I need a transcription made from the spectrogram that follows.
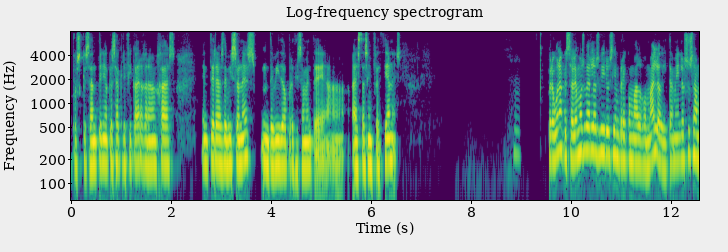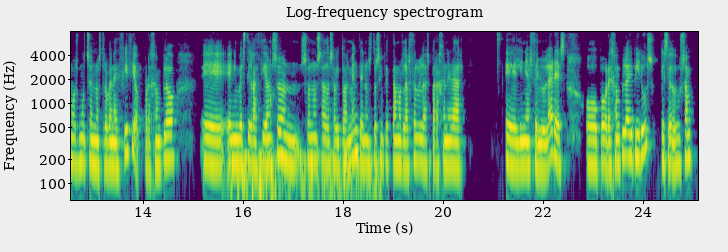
pues que se han tenido que sacrificar granjas enteras de bisones debido precisamente a estas infecciones. Pero bueno, que solemos ver los virus siempre como algo malo y también los usamos mucho en nuestro beneficio. Por ejemplo, eh, en investigación son, son usados habitualmente. Nosotros infectamos las células para generar eh, líneas celulares o, por ejemplo, hay virus que se usan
